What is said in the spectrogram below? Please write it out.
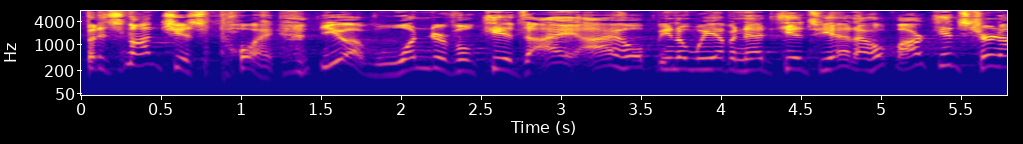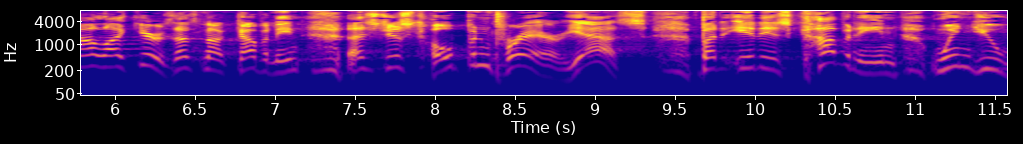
but it's not just, boy, you have wonderful kids. I, I hope, you know, we haven't had kids yet. I hope our kids turn out like yours. That's not coveting. That's just hope and prayer. Yes. But it is coveting when you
